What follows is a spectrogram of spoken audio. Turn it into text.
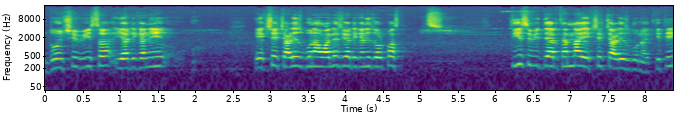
दोनशे वीस या ठिकाणी एकशे चाळीस गुणावालेच या ठिकाणी जवळपास तीस विद्यार्थ्यांना एकशे चाळीस गुण आहेत. किती?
